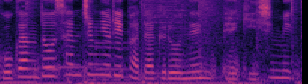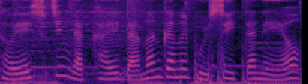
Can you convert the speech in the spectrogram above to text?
고강도 삼중유리 바닥으로는 120m의 수직 낙하의 남한강을 볼 수 있다네요.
